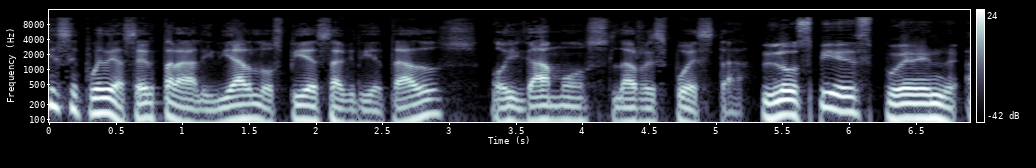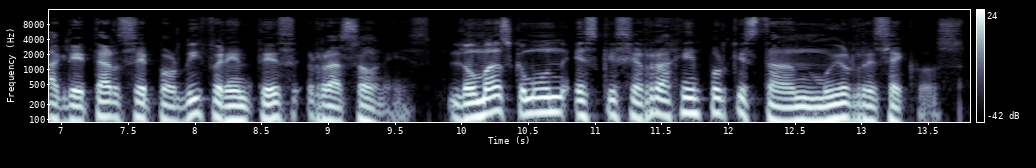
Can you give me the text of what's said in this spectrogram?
¿Qué se puede hacer para aliviar los pies agrietados? Oigamos la respuesta. Los pies pueden agrietarse por diferentes razones. Lo más común es que se rajen porque están muy resecos.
